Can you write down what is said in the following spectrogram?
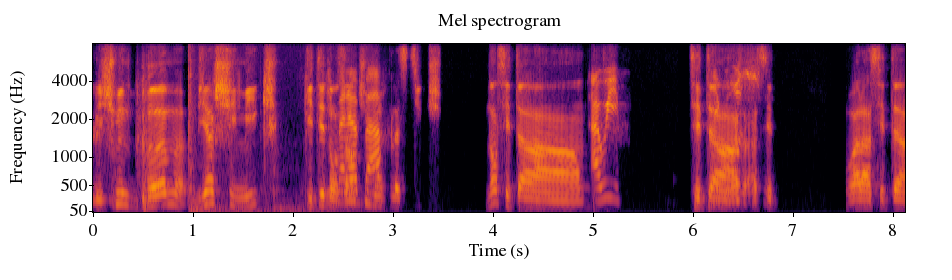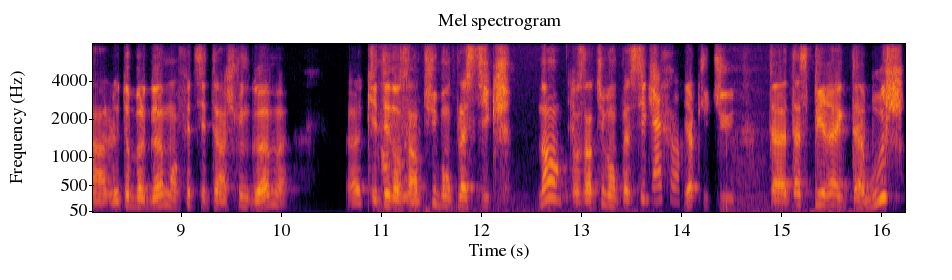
le chewing gum bien chimique qui était Les dans un tube en plastique. Non, c'est un, Ah oui. c'est Les un, c'est- voilà, c'était un, le Tubble Gum en fait, c'était un chewing gum euh, qui était Ah dans un tube en plastique. Non, dans un tube en plastique. D'accord. C'est-à-dire que tu t'as- t'aspirais avec ta bouche,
